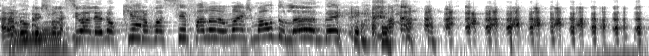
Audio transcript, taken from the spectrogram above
Aí o Lucas fala assim: Olha, eu não quero você falando mais mal do Lando, hein?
